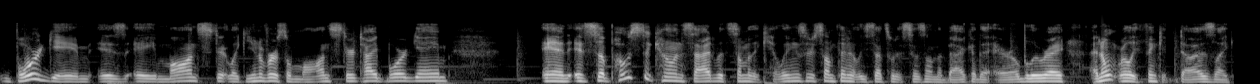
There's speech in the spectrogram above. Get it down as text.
board game is a monster like universal monster type board game. And it's supposed to coincide with some of the killings or something. At least that's what it says on the back of the arrow blu-ray. I don't really think it does. Like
